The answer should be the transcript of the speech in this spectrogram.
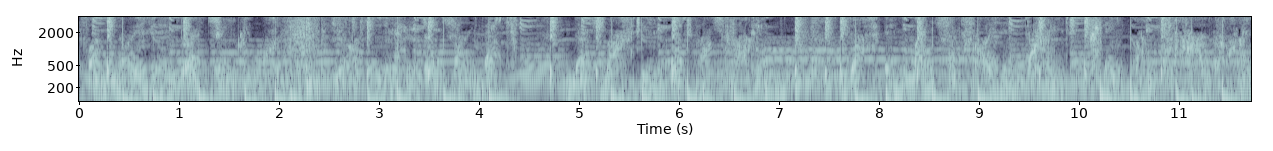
von neuen deutschen Kuchen. Die Rosinen sind schon weg das macht ihn etwas trocken. Doch in mancher treuen Hand klingt noch ein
